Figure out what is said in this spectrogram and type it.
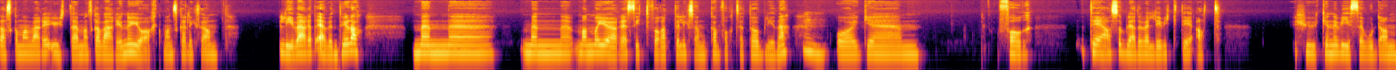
Da skal man være ute, man skal være i New York, man skal liksom Livet er et eventyr, da. Men eh, men eh, man må gjøre sitt for at det liksom kan fortsette å bli det. Mm. Og eh, for Thea så ble det veldig viktig at hun kunne vise hvordan,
